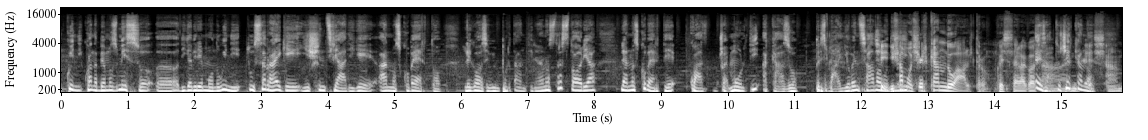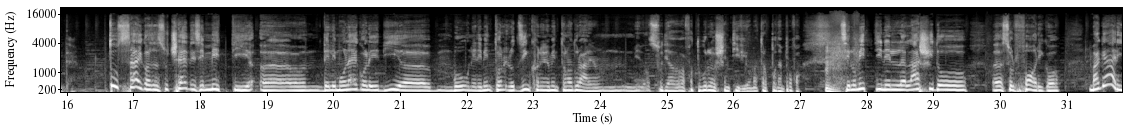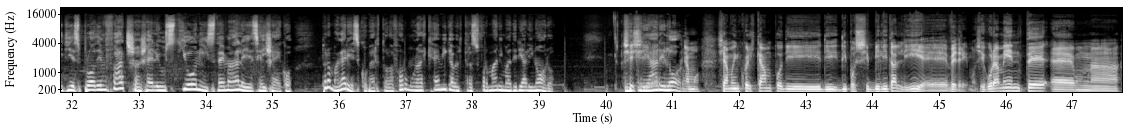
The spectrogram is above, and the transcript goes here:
quindi quando abbiamo smesso uh, di capire il mondo, quindi tu saprai che gli scienziati che hanno scoperto le cose più importanti nella nostra storia le hanno scoperte quasi, cioè molti a caso per sbaglio pensavano sì, di... diciamo cercando altro questa è la cosa esatto, cercando... interessante tu sai cosa succede se metti uh, delle molecole di uh, boh, un elemento, lo zinco è un elemento naturale. Ho studiato, ho fatto pure lo scientifico, ma troppo tempo fa. Mm. Se lo metti nell'acido uh, solforico, magari ti esplode in faccia, c'hai le ustioni, stai male, sei cieco. Però magari hai scoperto la formula alchemica per trasformare i materiali in oro. Sì, creare sì, l'oro. Siamo, siamo, in quel campo di, di, di, possibilità lì e vedremo. Sicuramente è una.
